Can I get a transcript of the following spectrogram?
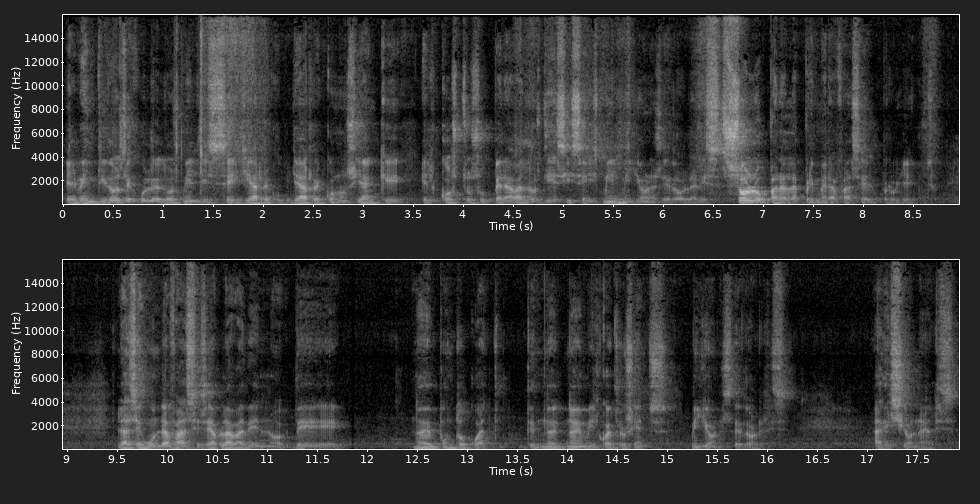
El 22 de julio de 2016 ya, ya reconocían que el costo superaba los 16 mil millones de dólares, solo para la primera fase del proyecto. La segunda fase se hablaba de, de 9.400 millones de dólares adicionales.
